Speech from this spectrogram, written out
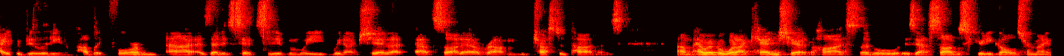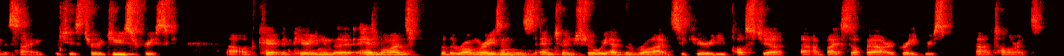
capability in a public forum, uh, as that is sensitive and we, we don't share that outside our um, trusted partners. Um, however, what I can share at the highest level is our cybersecurity goals remain the same, which is to reduce risk uh, of Curtin appearing in the headlines for the wrong reasons and to ensure we have the right security posture uh, based off our agreed risk uh, tolerance.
